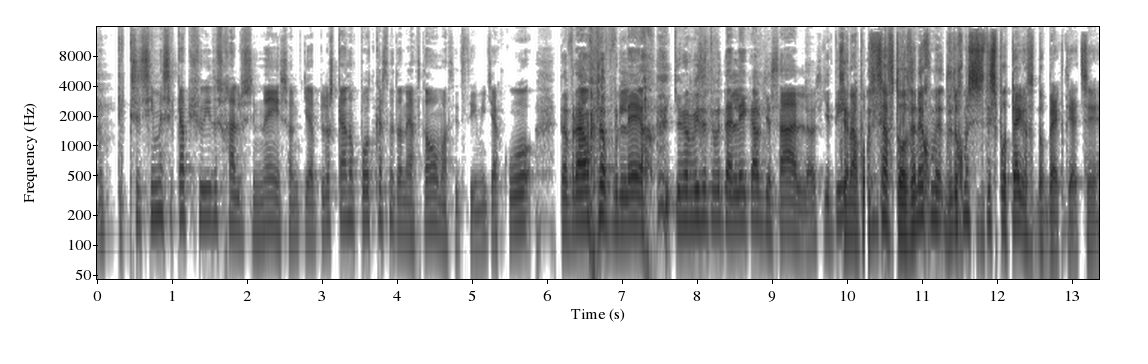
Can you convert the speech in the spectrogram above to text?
ότι ξέρεις, είμαι σε κάποιο είδους hallucination και απλώς κάνω podcast με τον εαυτό μου αυτή τη στιγμή και ακούω τα πράγματα που λέω και νομίζω ότι μου τα λέει κάποιος άλλος. Γιατί... Και να πω ότι σε αυτό δεν, έχουμε, δεν το έχουμε συζητήσει ποτέ για αυτό το παίκτη, έτσι.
